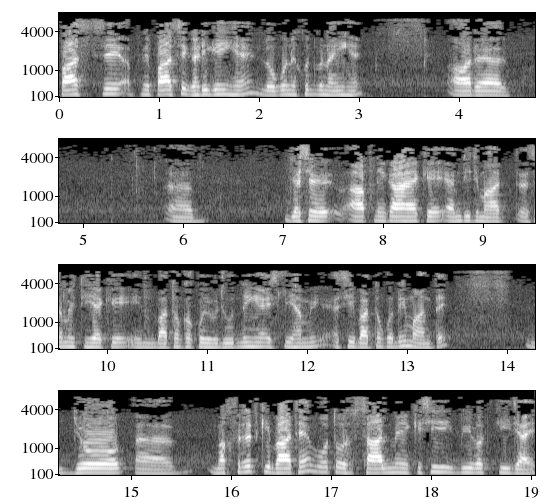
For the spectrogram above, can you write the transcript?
پاس سے، اپنے پاس سے گھڑی گئی ہیں، لوگوں نے خود بنائی ہیں۔ اور جیسے آپ نے کہا ہے کہ ایم ڈی جماعت سمجھتی ہے کہ ان باتوں کا کوئی وجود نہیں ہے، اس لیے ہم ایسی باتوں کو نہیں مانتے۔ جو مغفرت کی بات ہے، وہ تو سال میں کسی بھی وقت کی جائے۔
